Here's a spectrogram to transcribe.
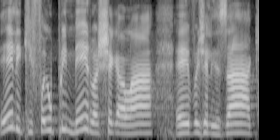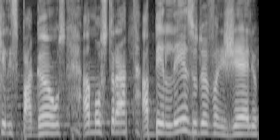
Ele que foi o primeiro a chegar lá, a evangelizar aqueles pagãos, a mostrar a beleza do evangelho,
